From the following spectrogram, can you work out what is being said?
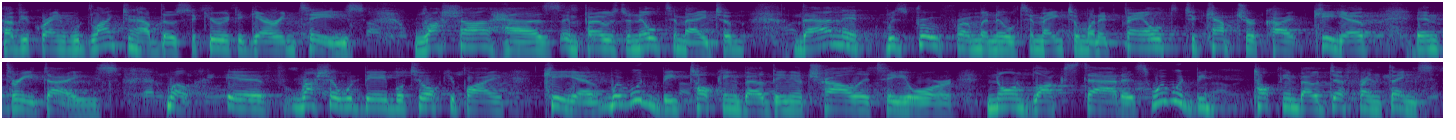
of Ukraine would like to have those security guarantees. Russia has imposed an ultimatum, then it withdrew from an ultimatum when it failed to capture Kiev in three days. Well, if Russia would be able to occupy Kiev, we wouldn't be talking about the neutrality or non-bloc status. We would be talking about different things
